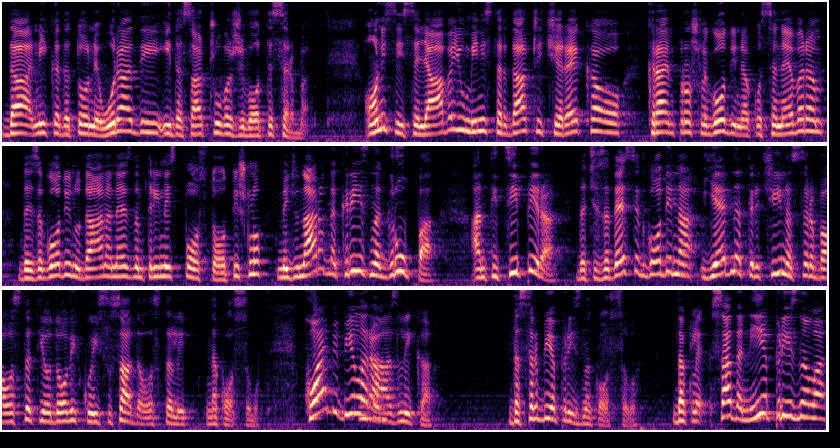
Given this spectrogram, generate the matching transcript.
da nikada to ne uradi i da sačuva živote Srba. Oni se iseljavaju, ministar Dačić je rekao krajem prošle godine, ako se ne varam, da je za godinu dana, ne znam, 13% otišlo. Međunarodna krizna grupa anticipira da će za 10 godina jedna trećina Srba ostati od ovih koji su sada ostali na Kosovu. Koja bi bila razlika da Srbija prizna Kosovo? Dakle, sada nije priznala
